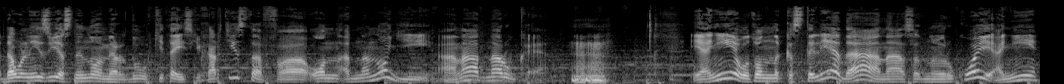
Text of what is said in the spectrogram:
довольно известный номер двух китайских артистов, э, он одноногий, а она однорукая. Угу. И они, вот он на костыле, да, она с одной рукой, они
